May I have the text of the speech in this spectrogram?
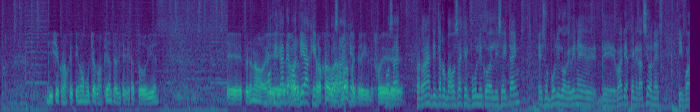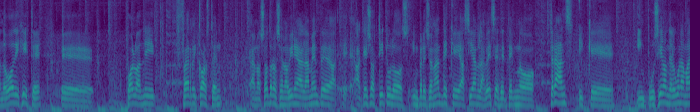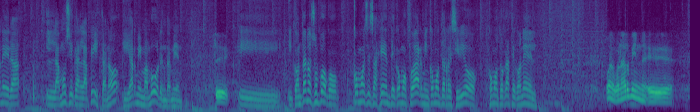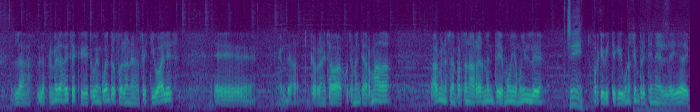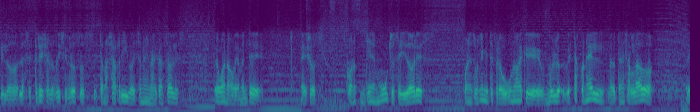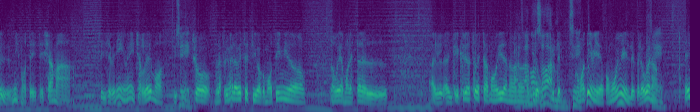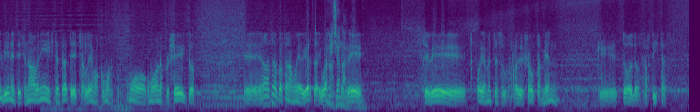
DJs con los que tengo mucha confianza, viste que está todo bien. Eh, pero no, vos eh, fíjate, Matías, que con fue increíble. Fue... perdona que te interrumpa, vos sabés que el público del DJ Time es un público que viene de, varias generaciones y cuando vos dijiste eh, Paul Van Dyck, Ferry Corsten, a nosotros se nos vienen a la mente eh, aquellos títulos impresionantes que hacían las veces de techno trans y que impusieron de alguna manera la música en la pista, ¿no? Y Armin Van Buren también. Sí. Y, contanos un poco cómo es esa gente, cómo fue Armin, cómo te recibió, cómo tocaste con él. Bueno, con Armin eh, las primeras veces que tuve encuentros fueron en festivales. Eh, que organizaba justamente Armada. Armin es una persona realmente muy humilde. Sí. Porque viste que uno siempre tiene la idea de que las estrellas, los DJs grosos, están allá arriba y son inalcanzables. Pero bueno, obviamente ellos tienen muchos seguidores, ponen sus límites, pero una vez que estás con él, lo tenés al lado, él mismo te, te llama, te dice, vení, vení, charlemos. Yo las primeras veces iba como tímido, no voy a molestar al, al, que creó toda esta movida, no, no, como tímido, como humilde, pero bueno, él viene y te dice, no, vení, intentate, charlemos, cómo, cómo, cómo van los proyectos. Eh, no, es una persona muy abierta y bueno, se ve, se ve, obviamente en sus radio shows también, que todos los artistas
